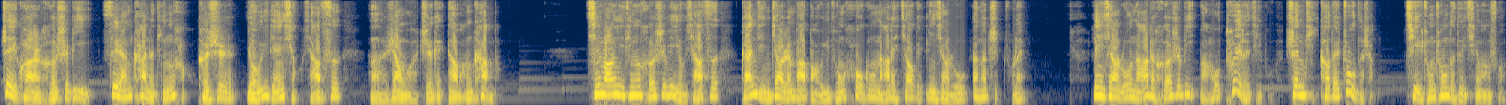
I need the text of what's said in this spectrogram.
这块和氏璧虽然看着挺好，可是有一点小瑕疵，呃，让我指给大王看吧。”秦王一听和氏璧有瑕疵，赶紧叫人把宝玉从后宫拿来，交给蔺相如，让他指出来。蔺相如拿着和氏璧往后退了几步，身体靠在柱子上，气冲冲地对秦王说。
